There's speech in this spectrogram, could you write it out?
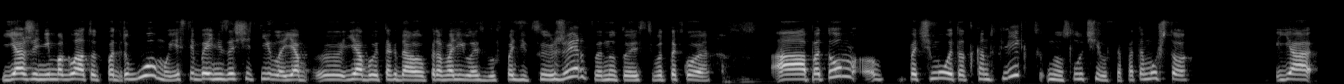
я же не могла тут по-другому, если бы я не защитила, я, э, я бы тогда провалилась бы в позицию жертвы, ну то есть вот такое. А потом, э, почему этот конфликт, ну, случился? Потому что я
